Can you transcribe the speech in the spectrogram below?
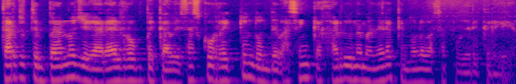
tarde o temprano llegará el rompecabezas correcto en donde vas a encajar de una manera que no lo vas a poder creer.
